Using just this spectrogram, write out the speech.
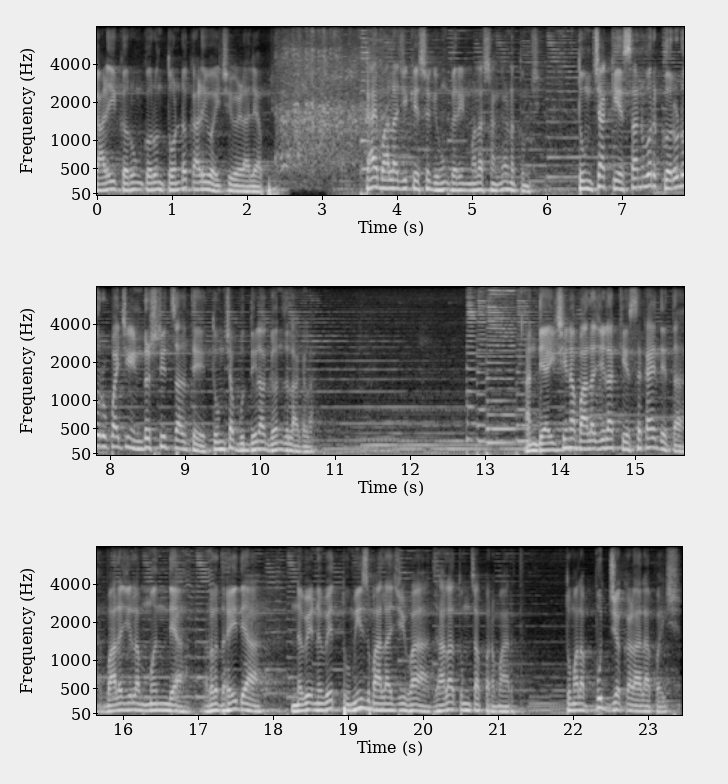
काळी करून करून तोंड काळी व्हायची वेळ आली आपली. काय बालाजी केस घेऊन करीन? मला सांगा ना तुमची. तुमच्या केसांवर करोडो रुपयाची इंडस्ट्रीज चालते. तुमच्या बुद्धीला गंज लागला. आणि द्यायची ना बालाजीला केस काय देता? बालाजीला मन द्या हृदय द्या. नवे नवे तुम्हीच बालाजी व्हा झाला तुमचा परमार्थ. तुम्हाला पूज्य कळाला पाहिजे.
